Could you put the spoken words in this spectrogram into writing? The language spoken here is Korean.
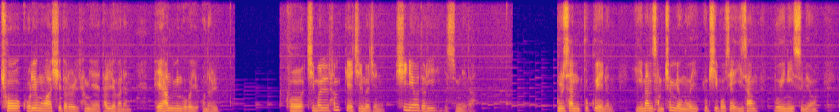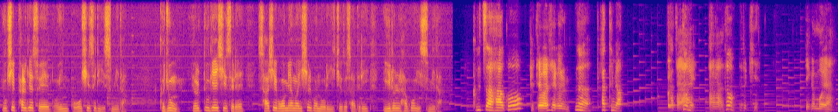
초고령화 시대를 향해 달려가는 대한민국의 오늘 그 짐을 함께 짊어진 시니어들이 있습니다. 울산 북구에는 2만 3천 명의 65세 이상 노인이 있으며 68개소의 노인 보호 시설이 있습니다. 그중 12개 시설에 45명의 실버놀이 지도사들이 일을 하고 있습니다. 글자하고 글자와 색을 네, 같으면 같음, 아, 금 이렇게 이건 뭐야?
